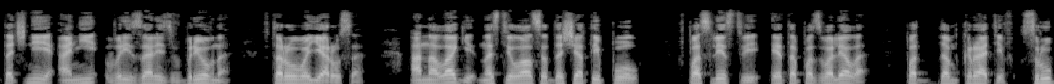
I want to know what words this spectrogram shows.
точнее они врезались в бревна второго яруса, а на лаге настилался дощатый пол. Впоследствии это позволяло, поддомкратив сруб,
